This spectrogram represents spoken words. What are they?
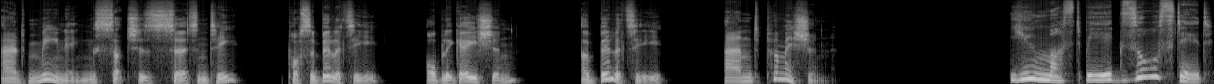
add meanings such as certainty, possibility, obligation, ability, and permission. You must be exhausted.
